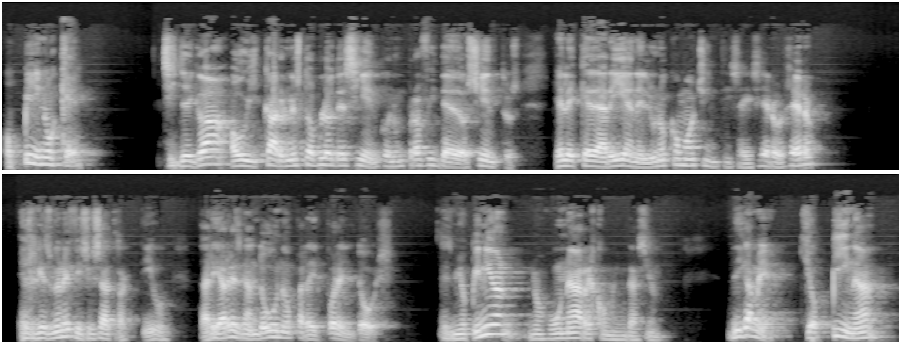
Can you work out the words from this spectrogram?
Opino que si llega a ubicar un stop loss de 100 con un profit de 200 que le quedaría en el 1,8600, el riesgo-beneficio es atractivo. Estaría arriesgando uno para ir por el doble. Es mi opinión, no es una recomendación. Dígame, ¿qué opina?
